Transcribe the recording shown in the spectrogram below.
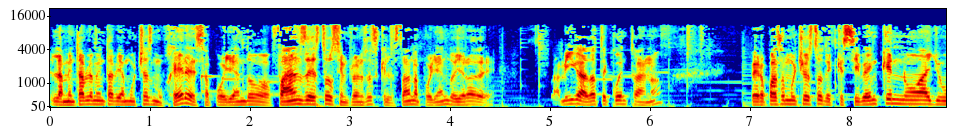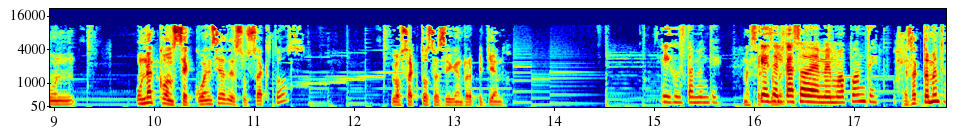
lamentablemente había muchas mujeres apoyando, fans de estos influencers que le estaban apoyando y era de, amiga, date cuenta, ¿no? Pero pasa mucho esto de que si ven que no hay un, una consecuencia de sus actos, los actos se siguen repitiendo. Sí, justamente. Que es el caso de Memo Aponte. Exactamente.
